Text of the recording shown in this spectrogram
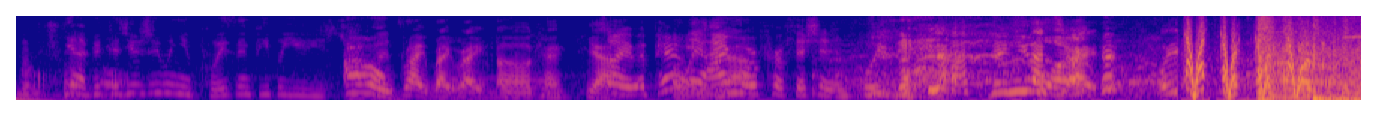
No Yeah, because usually when you poison people, you use. Oh, charcoal. right, right, right. Oh, okay. Yeah. Sorry, apparently oh, I see. I'm Yeah. more proficient in poisoning than you That's are. right. Well, you-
